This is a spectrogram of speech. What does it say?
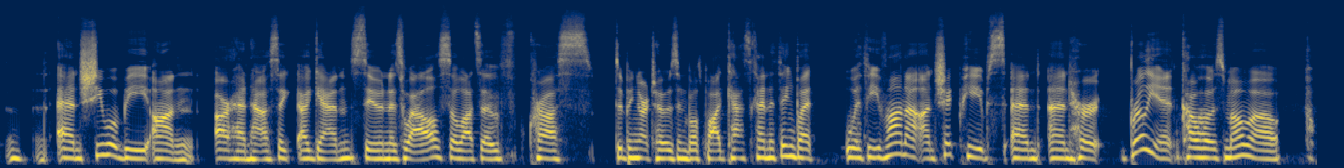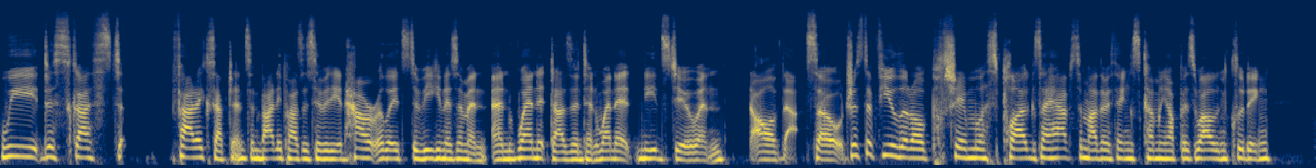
and she will be on our hen house again soon as well. So lots of cross dipping our toes in both podcasts kind of thing. But with Ivana on Chick Peeps and and her brilliant co-host Momo, we discussed fat acceptance and body positivity and how it relates to veganism and and when it doesn't and when it needs to and all of that. So just a few little shameless plugs. I have some other things coming up as well, including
